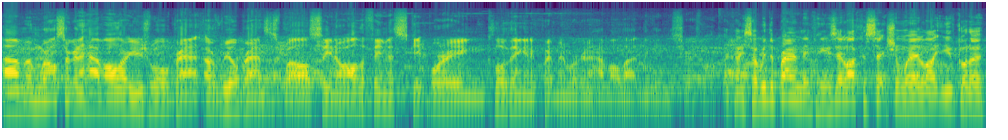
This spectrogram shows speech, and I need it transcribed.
Um, and we're also going to have all our usual brand, uh, real brands as well. So you know all the famous skateboarding clothing and equipment. We're going to have all that in the game this year as well. Okay, so with the branding thing, is there like a section where like you've got to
